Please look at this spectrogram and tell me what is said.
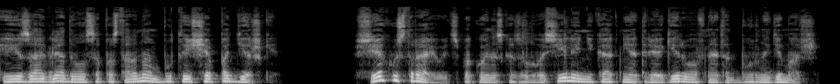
и заоглядывался по сторонам, будто ища поддержки. «Всех устраивает», – спокойно сказал Василий, никак не отреагировав на этот бурный демарш.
